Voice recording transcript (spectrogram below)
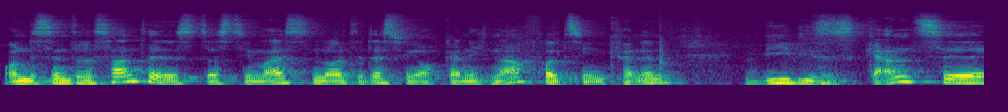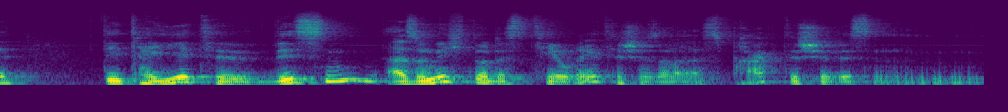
Und das Interessante ist, dass die meisten Leute deswegen auch gar nicht nachvollziehen können, wie dieses ganze detaillierte Wissen, also nicht nur das theoretische, sondern das praktische Wissen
